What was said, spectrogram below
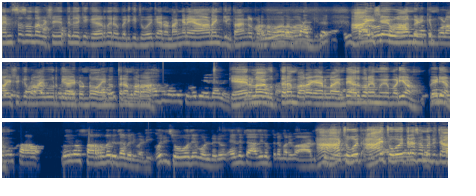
മെൻസസ് എന്ന വിഷയത്തിലേക്ക് കയറുന്നതിന് മുമ്പ് എനിക്ക് ചോദിക്കാനുണ്ട്. അങ്ങനെയാണെങ്കിൽ താങ്കൾ പറഞ്ഞ വാദമാണെങ്കിൽ അച്ഛൻ ഈ ആയിഷ ബറോസ് വിവാഹം കഴിക്കുമ്പോൾ ആയിഷയ്ക്ക് പ്രായപൂർത്തിയായിട്ടുണ്ടോ? അതിന്റെ ഉത്തരം പറ. കേരള ഉത്തരം പറ കേരള. എന്തേ? അത് പറയാൻ മടിയാണോ? പേടിയാണോ? നിങ്ങൾ സർവരുത സർവരുത പരിപാടി ഒരു ചോദ്യം കൊണ്ടുവരും. എന്നിട്ട് അതിന് ഉത്തരം പറയുമ്പോൾ ആ ചോദ്യത്തിനെ സംബന്ധിച്ച് ആ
